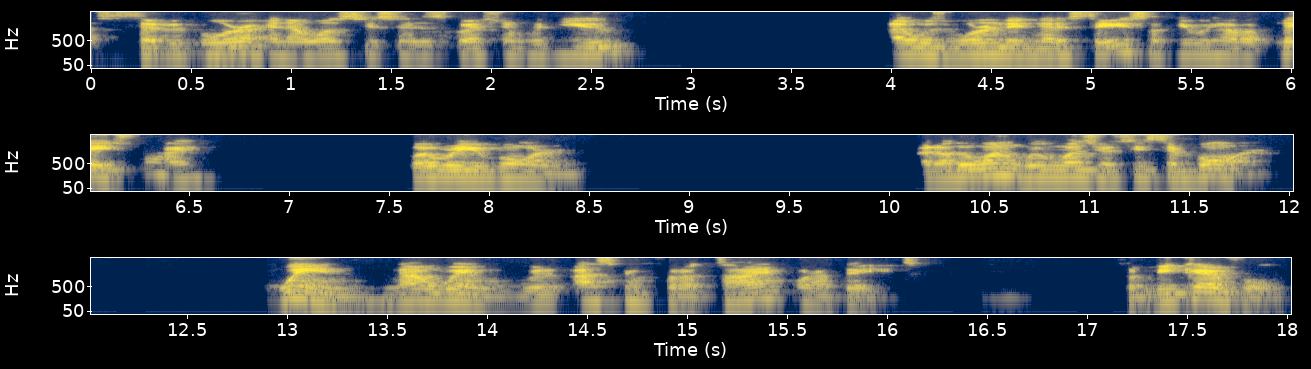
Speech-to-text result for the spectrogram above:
As I said before, and I was using this question with you. I was born in the United States, so here we have a place, right? Where were you born? Another one, when was your sister born? When, now when, we're asking for a time or a date. So be careful,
